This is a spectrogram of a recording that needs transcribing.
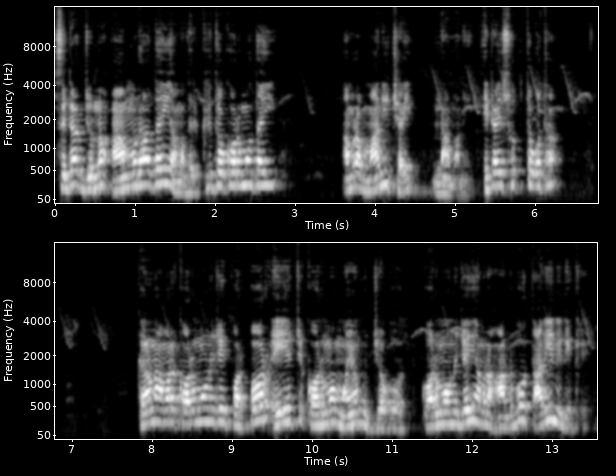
সেটার জন্য আমরা দায়ী, আমাদের কৃতকর্ম দায়ী। আমরা মানি চাই, না মানি, এটাই সত্য কথা। কেননা আমরা কর্ম অনুযায়ী পরপর এই হচ্ছে কর্মময়ং জগৎ। কর্ম অনুযায়ী আমরা হাঁটবো, তারই নিরিখে।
